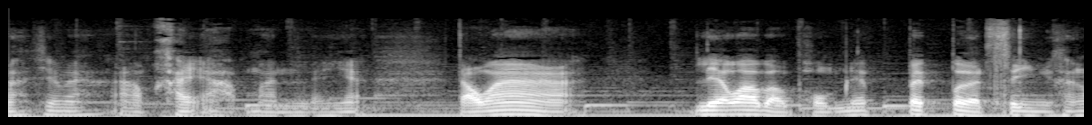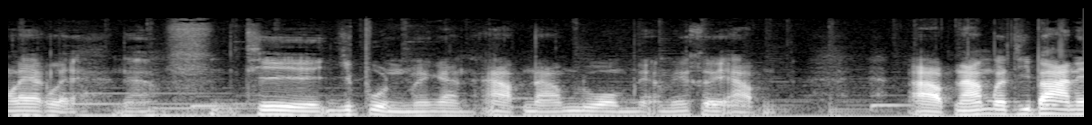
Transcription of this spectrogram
นะใช่ไหมอาบใครอาบมันอะไรเงี้ยแต่ว่า เรียกว่าแบบผมเนี่ยไปเปิดซิงครั้งแรกเลยนะที่ญี่ปุ่นเหมือนกันอาบน้ำรวมเนี่ยไม่เคยอาบอาบน้ำกันที่บ้านใน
